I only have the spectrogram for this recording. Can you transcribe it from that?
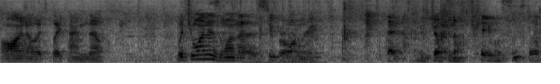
Oh, I know, it's playtime though. Which one is the one that is super ornery? That was jumping off tables and stuff.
